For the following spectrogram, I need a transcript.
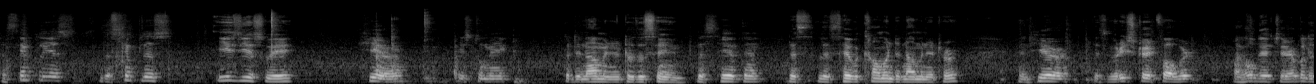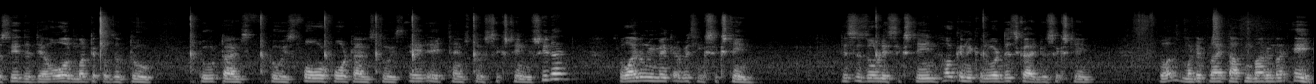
The simplest, the simplest, easiest way here is to make the denominator the same. Let's have them, let's, let's have a common denominator and here it's very straightforward. I hope that you're able to see that they're all multiples of 2. 2 times 2 is 4, 4 times 2 is 8, 8 times 2 is 16. You see that? So why don't we make everything 16? This is only 16. How can we convert this guy to 16? Well, multiply top and bottom by 8.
